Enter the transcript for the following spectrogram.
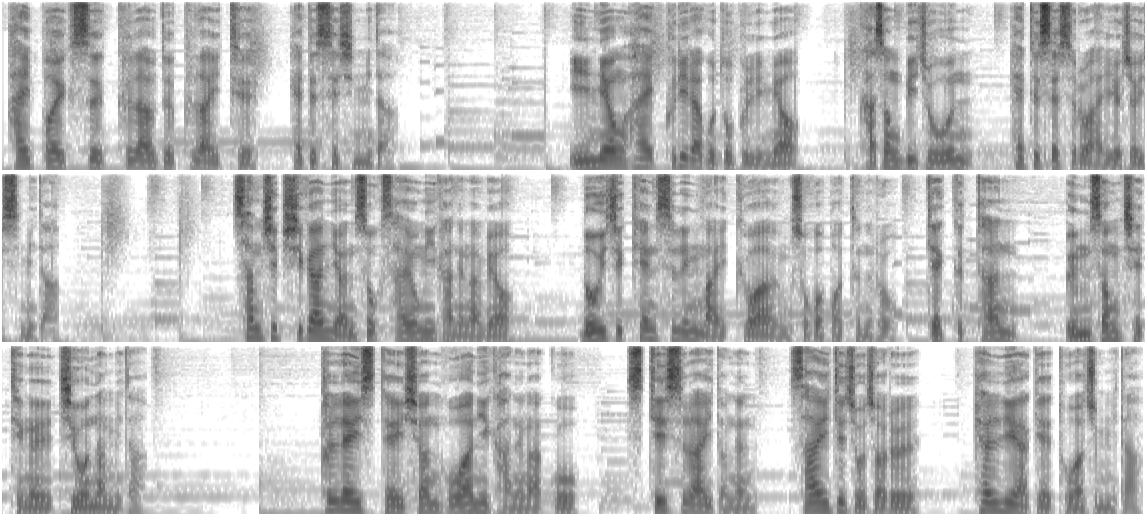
하이퍼엑스 클라우드 플라이트 헤드셋입니다. 일명 하이쿨이라고도 불리며 가성비 좋은 헤드셋으로 알려져 있습니다. 30시간 연속 사용이 가능하며 노이즈 캔슬링 마이크와 음소거 버튼으로 깨끗한 음성 채팅을 지원합니다. 플레이스테이션 호환이 가능하고 스틸 슬라이더는 사이즈 조절을 편리하게 도와줍니다.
